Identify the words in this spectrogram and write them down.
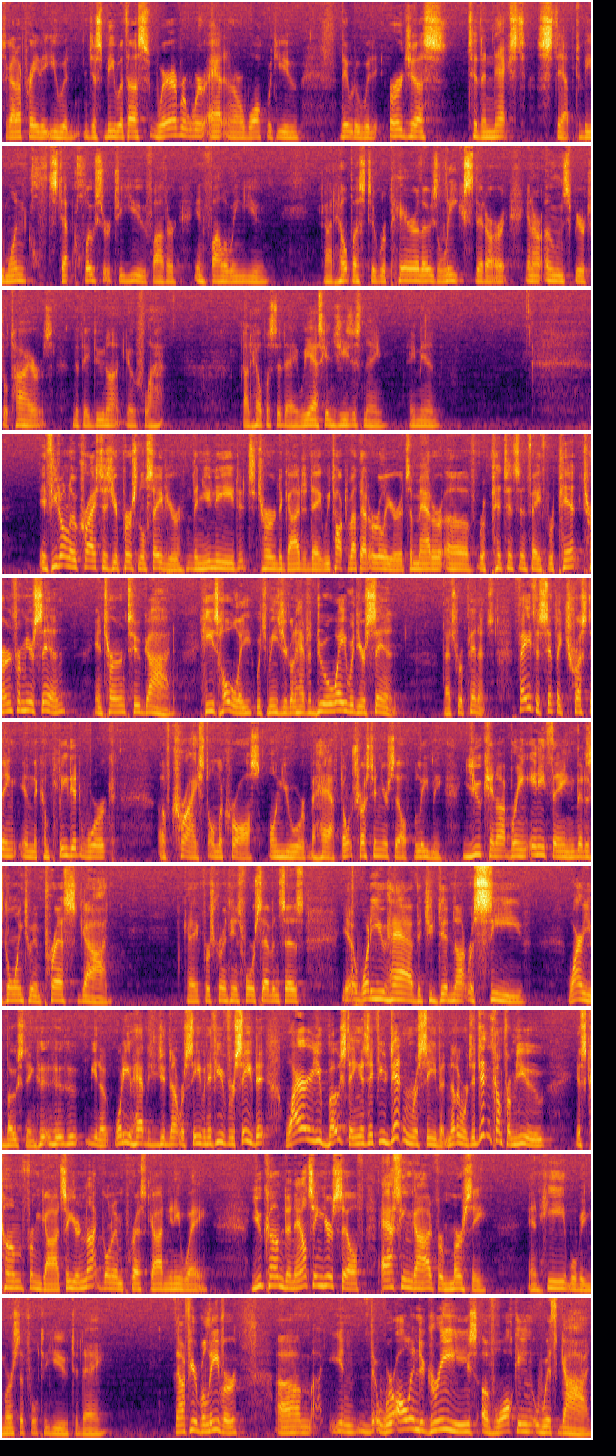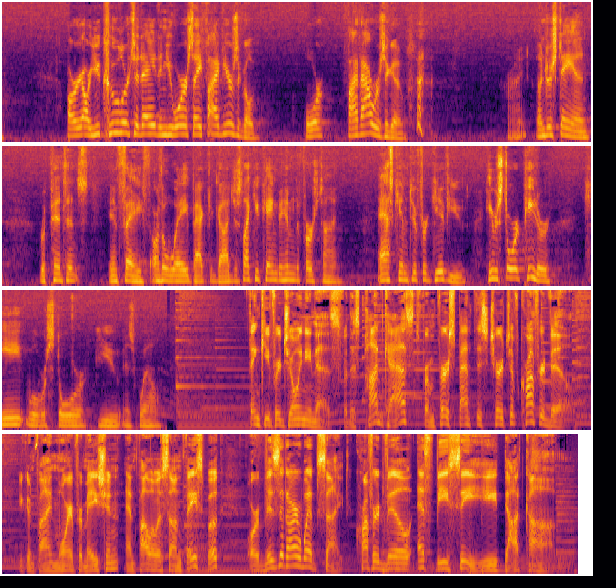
So, God, I pray that you would just be with us wherever we're at in our walk with you, that would urge us to the next step, to be one step closer to you, Father, in following you. God, help us to repair those leaks that are in our own spiritual tires, that they do not go flat. God, help us today. We ask in Jesus' name. Amen. If you don't know Christ as your personal Savior, then you need to turn to God today. We talked about that earlier. It's a matter of repentance and faith. Repent, turn from your sin, and turn to God. He's holy, which means you're going to have to do away with your sin. That's repentance. Faith is simply trusting in the completed work of Christ on the cross on your behalf. Don't trust in yourself. Believe me. You cannot bring anything that is going to impress God. Okay, 1 Corinthians 4 7 says, you know, what do you have that you did not receive? Why are you boasting? Who, who, who, you know, what do you have that you did not receive? And if you've received it, why are you boasting as if you didn't receive it? In other words, it didn't come from you, it's come from God. So you're not going to impress God in any way. You come denouncing yourself, asking God for mercy, and He will be merciful to you today. Now, if you're a believer, um, you we're all in degrees of walking with God. Are, are you cooler today than you were, say, five years ago or five hours ago? right? Understand repentance and faith are the way back to God, just like you came to Him the first time. Ask Him to forgive you. He restored Peter, He will restore you as well. Thank you for joining us for this podcast from First Baptist Church of Crawfordville. You can find more information and follow us on Facebook or visit our website, crawfordvillefbc.com.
